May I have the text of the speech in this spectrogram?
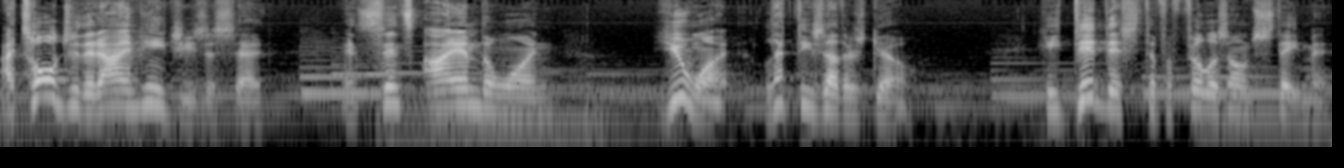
I told you that I am He, Jesus said. And since I am the one you want, let these others go. He did this to fulfill his own statement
